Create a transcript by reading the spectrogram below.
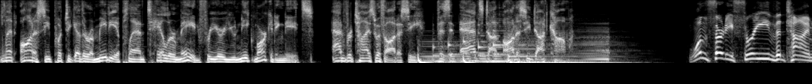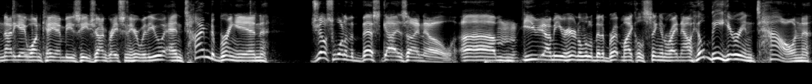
Let Odyssey put together a media plan tailor made for your unique marketing needs. Advertise with Odyssey. Visit ads.odyssey.com. 133 the time, 98.1 KMBZ. John Grayson here with you. And time to bring in just one of the best guys I know. Um, you, I mean, you're hearing a little bit of Bret Michaels singing right now. He'll be here in town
